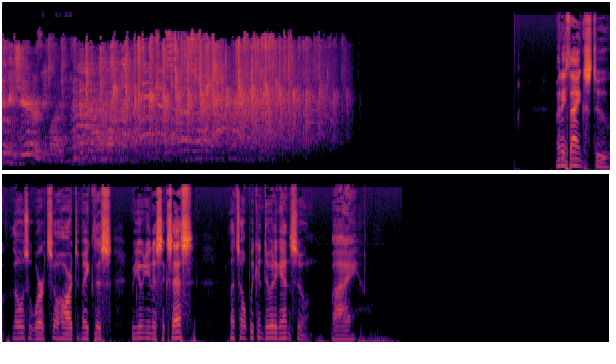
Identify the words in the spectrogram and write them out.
You can share if you'd like. Many thanks to those who worked so hard to make this reunion a success. Let's hope we can do it again soon. Bye.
